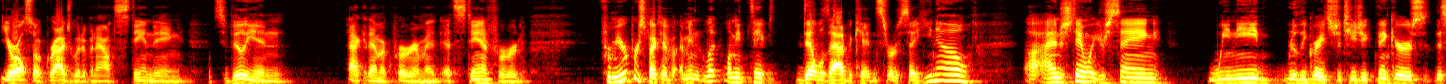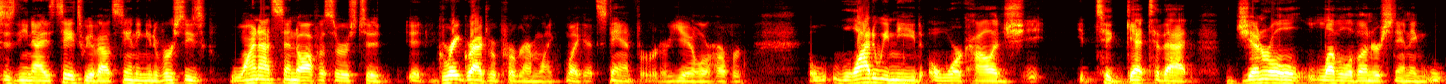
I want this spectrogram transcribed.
you're also a graduate of an outstanding civilian academic program at, at Stanford. From your perspective, I mean, let, let me take devil's advocate and sort of say, you know, I understand what you're saying. We need really great strategic thinkers. This is the United States. We have outstanding universities. Why not send officers to a great graduate program like like at Stanford or Yale or Harvard? why do we need a war college to get to that general level of understanding?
